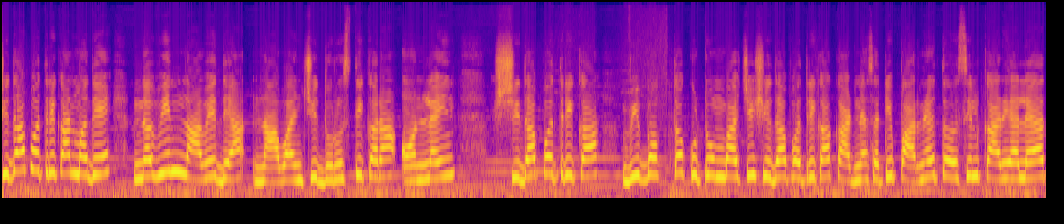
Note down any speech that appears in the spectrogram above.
शिधापत्रिकांमध्ये नवीन नावे द्या. नावांची दुरुस्ती करा. ऑनलाईन शिधापत्रिका विभक्त कुटुंबाची शिधापत्रिका काढण्यासाठी पारनेर तहसील कार्यालयात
